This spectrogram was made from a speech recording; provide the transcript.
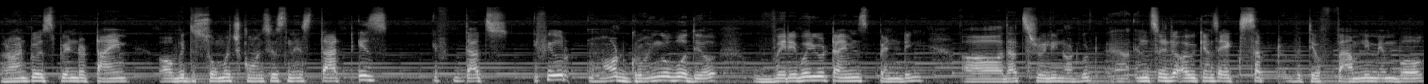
We want to spend our time uh, with so much consciousness that is if that's if you're not growing over there wherever your time is spending uh, that's really not good. Uh, instead uh, you can say except with your family member.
